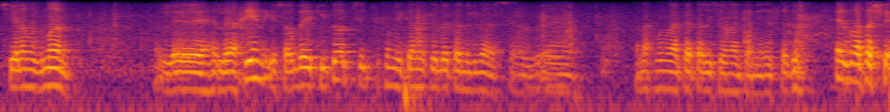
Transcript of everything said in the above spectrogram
שיהיה לנו זמן להכין, יש הרבה כיתות שצריכים להיכנס לבית המקדש, אז אה, אנחנו מהכת הראשונה כנראה סגור, עזרת השם.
